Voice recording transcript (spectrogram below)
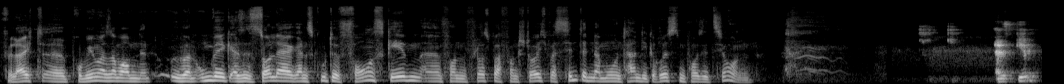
Vielleicht äh, probieren wir es nochmal um über einen Umweg. Also es soll ja ganz gute Fonds geben äh, von Flossbach von Storch. Was sind denn da momentan die größten Positionen? Es gibt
